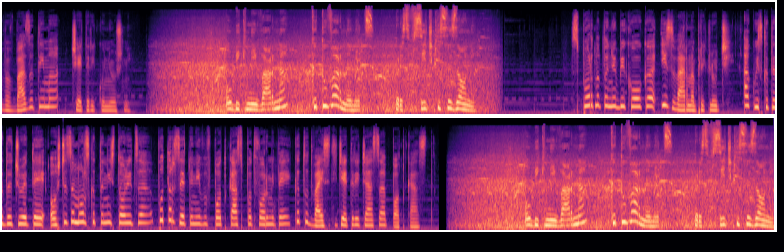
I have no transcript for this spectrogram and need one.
В базата има 4 конюшни. Обикни Варна като варненец през всички сезони. Спортната ни обиколка из Варна приключи. Ако искате да чуете още за морската ни столица, потърсете ни в подкаст платформите като 24 часа подкаст. Обикни Варна като варненец през всички сезони.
